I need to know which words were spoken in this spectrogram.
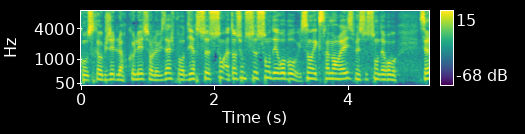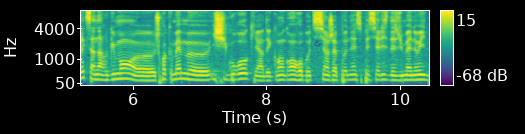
qu'on serait obligé de leur coller sur le visage pour dire ce sont attention ce sont des robots. Ils sont extrêmement réalistes mais ce sont des robots. C'est vrai que c'est un argument euh, je crois que même euh, Ishiguro qui est un des grands grands roboticiens japonais spécialiste des humanoïdes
